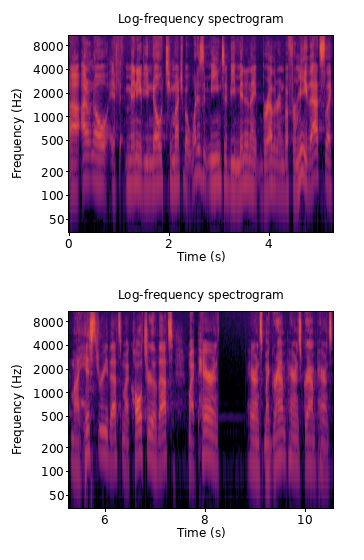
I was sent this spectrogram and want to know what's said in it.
Uh, I don't know if many of you know too much about what does it mean to be Mennonite brethren, but for me, that's like my history, that's my culture, that's my parents, parents, my grandparents' grandparents.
